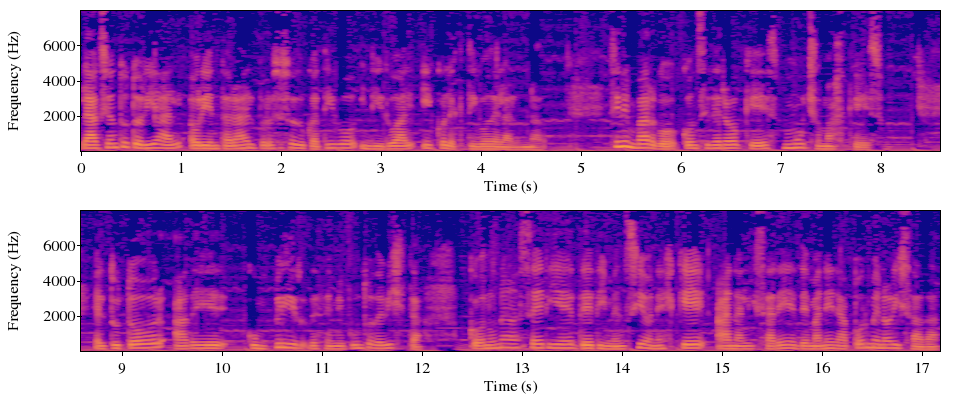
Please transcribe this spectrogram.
la acción tutorial orientará el proceso educativo individual y colectivo del alumnado. Sin embargo, considero que es mucho más que eso. El tutor ha de cumplir, desde mi punto de vista, con una serie de dimensiones que analizaré de manera pormenorizada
